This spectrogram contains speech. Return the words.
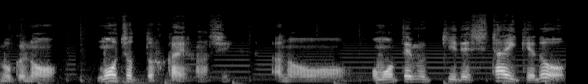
僕のもうちょっと深い話、あのー、表向きでしたいけど、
